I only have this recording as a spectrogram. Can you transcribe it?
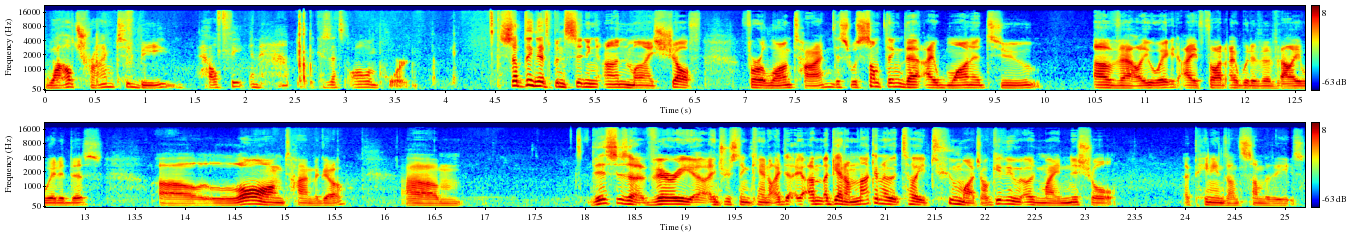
while trying to be healthy and happy because that's all important. Something that's been sitting on my shelf for a long time. This was something that I wanted to evaluate. I thought I would have evaluated this a long time ago. Um, this is a very uh, interesting candle. I, am again, I'm not going to tell you too much. I'll give you uh, my initial opinions on some of these.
